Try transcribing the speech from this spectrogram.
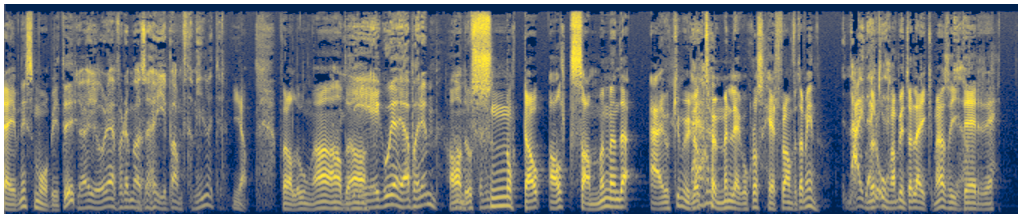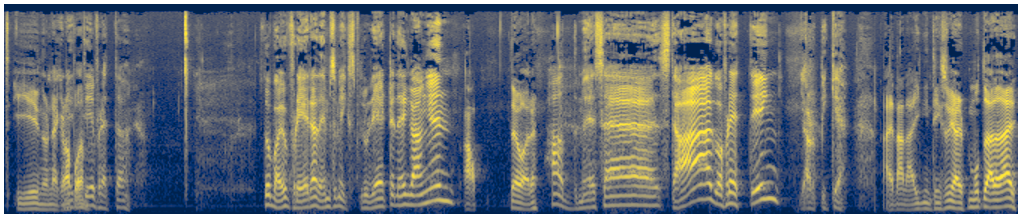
reiv i småbiter. Ja, gjorde det, for de var så høye på amfetamin, vet du. Ja, For alle unga hadde Lego i øya på dem. Han hadde jo snorta opp alt sammen, men det er jo ikke mulig Nei, å tømme en legokloss helt fra amfetamin. Nei, det er Når ikke unga begynte å leke med det, så gikk det rett i under negla på dem. dem. i fletta. Så det var jo flere av dem som eksploderte den gangen. Ja, det var det. Hadde med seg stag og fletting. Hjalp ikke. Nei, nei, nei, ingenting som hjelper mot det der.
